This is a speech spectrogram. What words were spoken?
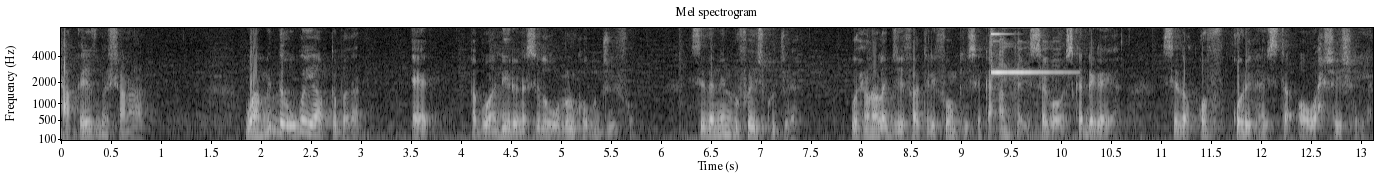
Xaqiiqda shanaad. Waa midda uga yaabka badan eed abwaandhiirina sida uu dhulka u jiifo sida nin dhufays ku jira wuxuuna la jiifaa telefoonkiisa gacanta isagaoo iska dhigaya sida qof qori haysta oo wax shiishaya.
